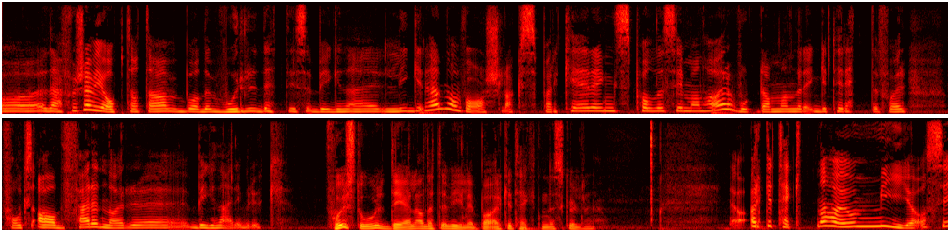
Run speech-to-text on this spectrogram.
Og Derfor er vi opptatt av både hvor disse byggene ligger hen, og hva slags parkeringspolicy man har, og hvordan man legger til rette for folks atferd når byggene er i bruk. Hvor stor del av dette hviler på arkitektenes skuldre? Arkitektene har jo mye å si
